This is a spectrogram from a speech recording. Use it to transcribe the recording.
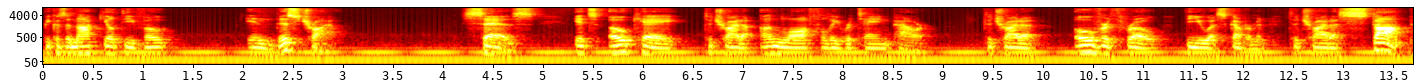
Because a not guilty vote in this trial says it's okay to try to unlawfully retain power, to try to overthrow the US government, to try to stop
